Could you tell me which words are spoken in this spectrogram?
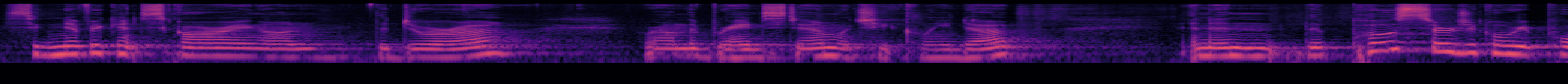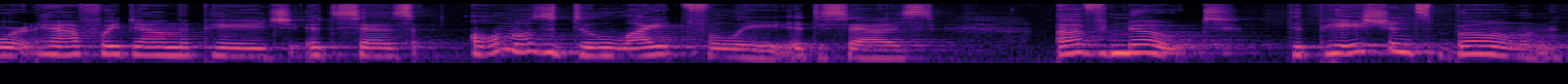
significant scarring on the dura around the brainstem, which he cleaned up. And in the post surgical report, halfway down the page, it says, almost delightfully, it says, of note, the patient's bone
